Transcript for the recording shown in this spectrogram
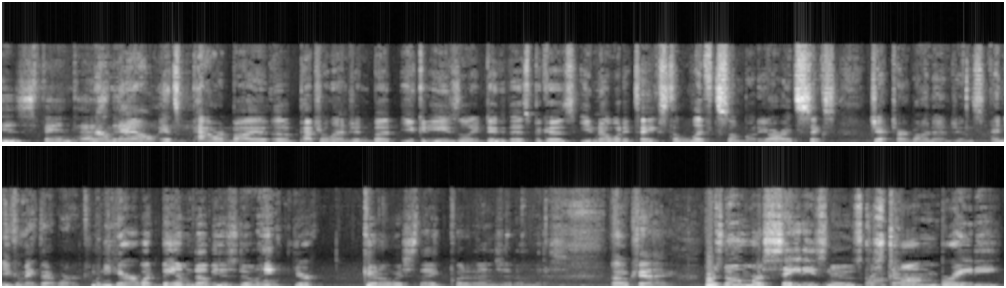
is fantastic. Now, now it's powered by a, a petrol engine, but you could easily do this because you know what it takes to lift somebody. All right, six jet turbine engines, and you can make that work. when you hear what BMW is doing, you're gonna wish they put an engine in this. Okay. There's no Mercedes news because Bronco? Tom Brady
